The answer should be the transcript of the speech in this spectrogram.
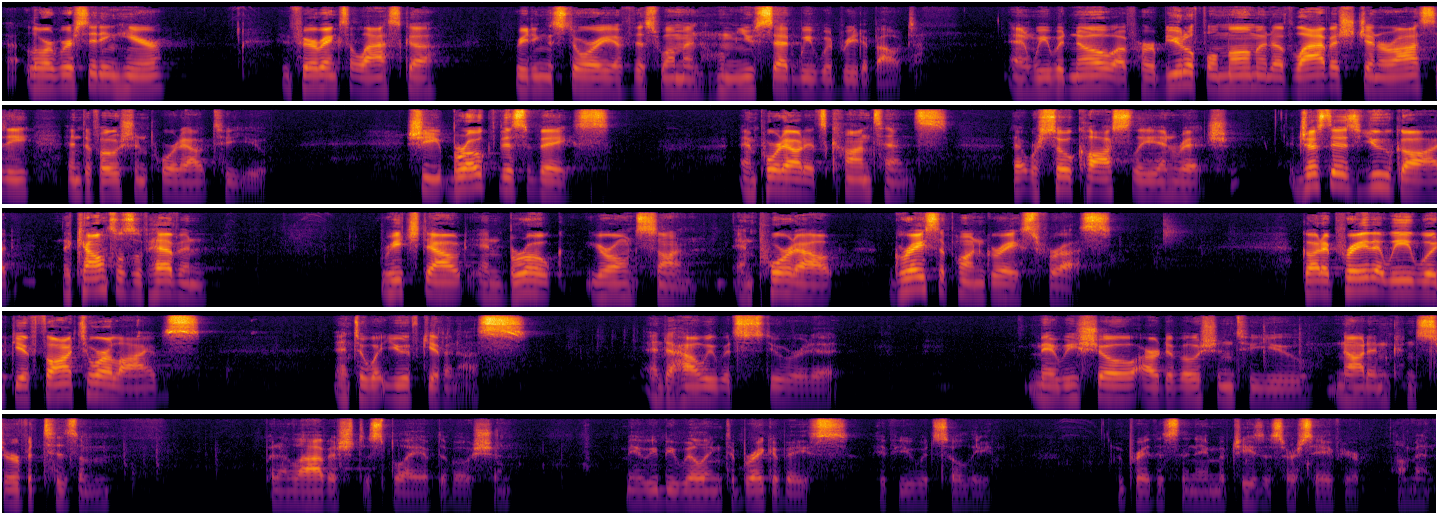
Uh, Lord, we're sitting here in Fairbanks, Alaska, reading the story of this woman whom you said we would read about. And we would know of her beautiful moment of lavish generosity and devotion poured out to you. She broke this vase and poured out its contents that were so costly and rich. Just as you, God, the councils of heaven, reached out and broke your own Son and poured out grace upon grace for us. God, I pray that we would give thought to our lives and to what you have given us and to how we would steward it. May we show our devotion to you not in conservatism, but in lavish display of devotion. May we be willing to break a vase if you would so lead. We pray this in the name of Jesus, our Savior. Amen.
